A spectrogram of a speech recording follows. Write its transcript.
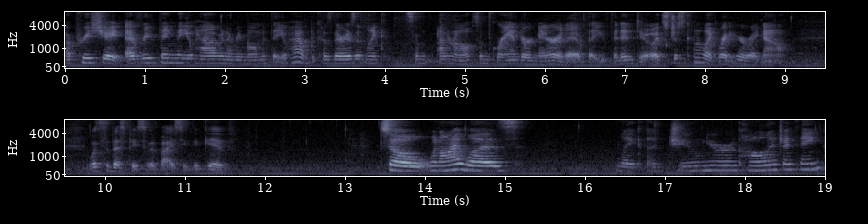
appreciate everything that you have and every moment that you have because there isn't like some I don't know some grander narrative that you fit into. It's just kind of like right here, right now. What's the best piece of advice you could give? So when I was like a junior in college, I think,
